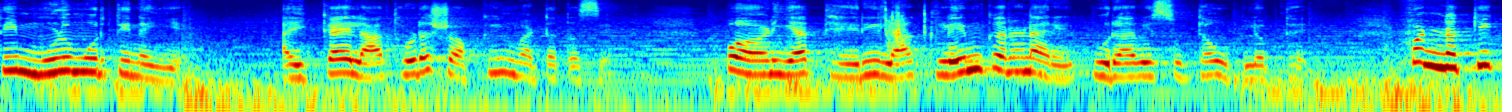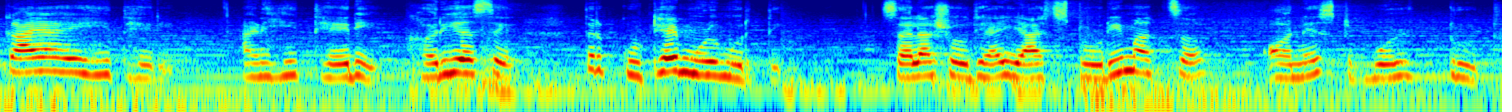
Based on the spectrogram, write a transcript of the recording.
ती मूळ मूर्ती नाही आहे ऐकायला थोडं शॉकिंग वाटत असेल. पण या थेरीला क्लेम करणारे पुरावे सुद्धा उपलब्ध आहेत. पण नक्की काय आहे ही थेरी? आणि ही थेरी खरी असेल तर कुठे मूळ मूर्ती? चला शोध्या या स्टोरी मागचं ऑनेस्ट बोल्ड ट्रूथ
